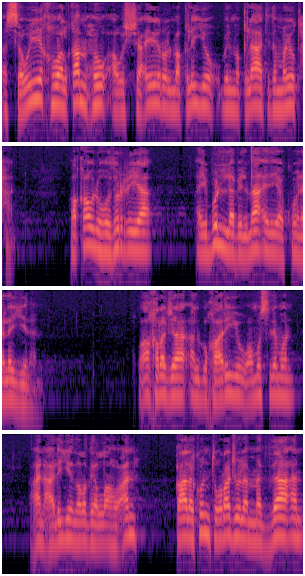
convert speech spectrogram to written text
السويق هو القمح أو الشعير المقلي بالمقلاة ثم يطحن. وقوله ذري أي بل بالماء ليكون لينا. وأخرج البخاري ومسلم عن علي رضي الله عنه قال كنت رجلا مذاء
